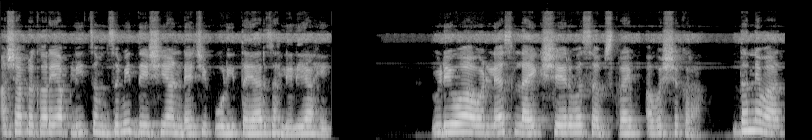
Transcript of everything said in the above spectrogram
अशा प्रकारे आपली चमचमीत देशी अंड्याची पोळी तयार झालेली आहे. व्हिडिओ आवडल्यास लाईक शेअर व सबस्क्राईब अवश्य करा. धन्यवाद.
